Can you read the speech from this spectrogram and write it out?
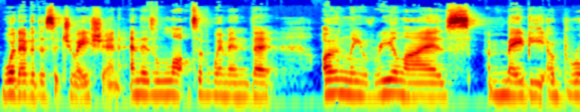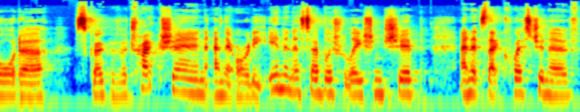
whatever the situation. And there's lots of women that only realize maybe a broader scope of attraction and they're already in an established relationship. And it's that question of,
